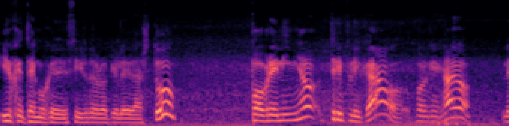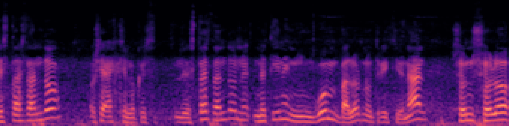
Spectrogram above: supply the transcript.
¿y qué tengo que decir de lo que le das tú? Pobre niño triplicado, porque claro, le estás dando, o sea, es que lo que le estás dando no, tiene ningún valor nutricional, son solo,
